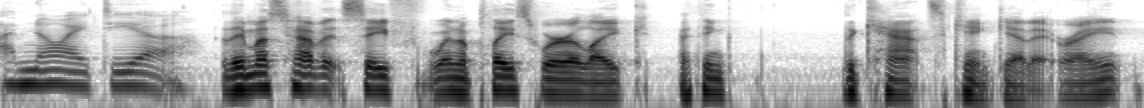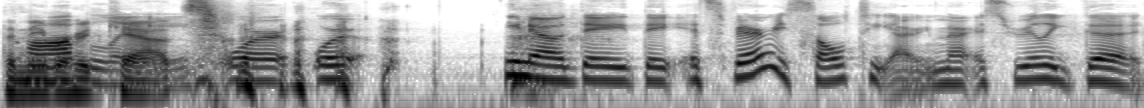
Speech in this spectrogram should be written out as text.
I have no idea. They must have it safe in a place where, like, I think the cats can't get it, right? The neighborhood Probably. cats. or or you know, they they it's very salty, I remember. It's really good.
